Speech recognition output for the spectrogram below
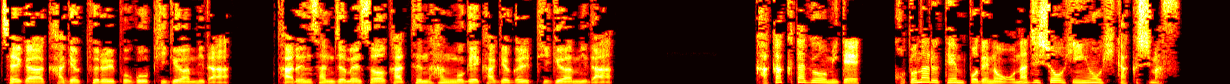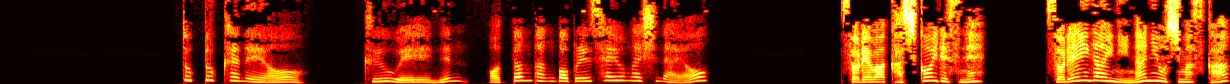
제가 가격표를 보고 비교합니다. 다른 상점에서 같은 항목의 가격을 비교합니다. 価格タグを見て、 異なる店舗での同じ商品を比較します。 똑똑하네요. 그 외에는 어떤 방법을 사용하시나요? それは賢いですね。それ以外に何をしますか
